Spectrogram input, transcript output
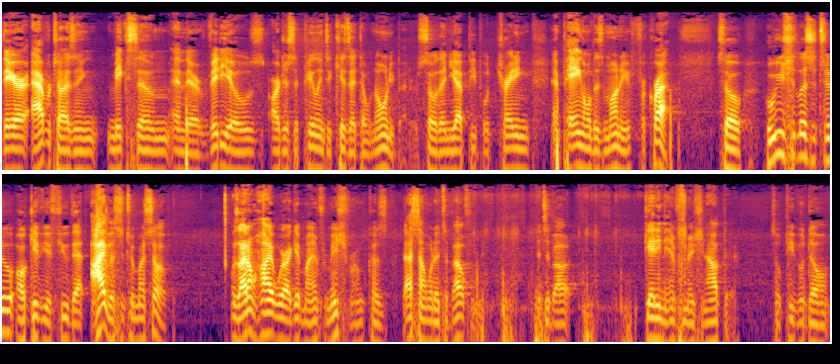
their advertising makes them and their videos are just appealing to kids that don't know any better. So then you have people training and paying all this money for crap. So who you should listen to? I'll give you a few that I listen to myself because I don't hide where I get my information from because that's not what it's about for me. It's about getting the information out there so people don't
